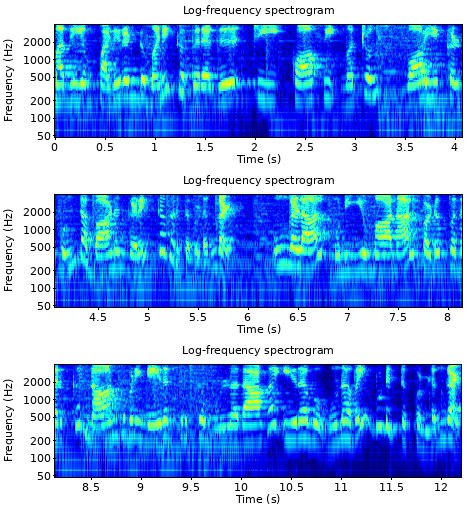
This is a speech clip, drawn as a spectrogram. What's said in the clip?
மதியம் பனிரெண்டு மணிக்கு பிறகு டீ காஃபி மற்றும் வாயுக்கள் கொண்ட பானங்களை தவிர்த்து விடுங்கள். உங்களால் முடியுமானால் படுப்பதற்கு நான்கு மணி நேரத்திற்கு முன்னதாக இரவு உணவை முடித்துக் கொள்ளுங்கள்.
